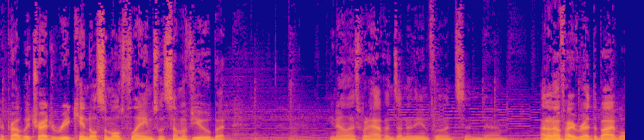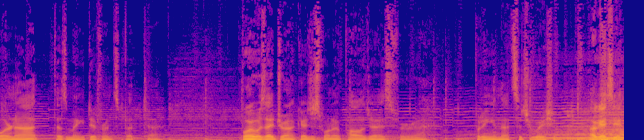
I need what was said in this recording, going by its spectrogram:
I probably tried to rekindle some old flames with some of you, but you know that's what happens under the influence. And um, I don't know if I read the Bible or not. Doesn't make a difference. But uh, boy, was I drunk. I just want to apologize for uh, putting in that situation. Okay, see ya.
